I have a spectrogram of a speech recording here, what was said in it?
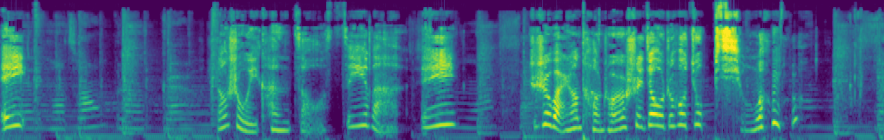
A”，当时我一看“早 C 晚 A”，这是晚上躺床上睡觉之后就平了吗？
